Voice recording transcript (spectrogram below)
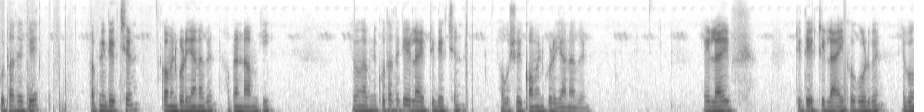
কোথা থেকে আপনি দেখছেন? কমেন্ট করে জানাবেন। আপনার নাম কি? এবং আপনি কোথা থেকে এই লাইভটি দেখছেন? অবশ্যই কমেন্ট করে জানাবেন। এই লাইভটিতে একটি লাইকও করবেন এবং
